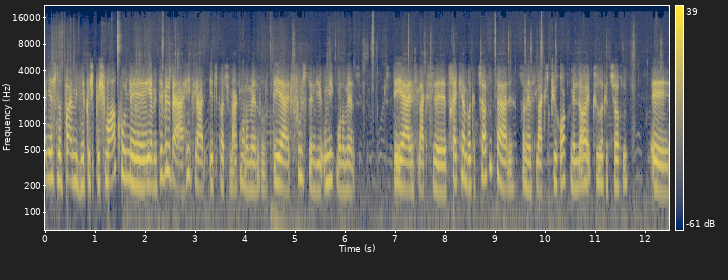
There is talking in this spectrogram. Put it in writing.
конечно, памятник Ишпашмаку. Øh, jamen, det vil være helt klart et monumentet Det er et fuldstændig unikt monument. Det er en slags øh, trekantet kartoffeltærte, sådan en slags pyrok med løg, kød og kartoffel. Øh,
